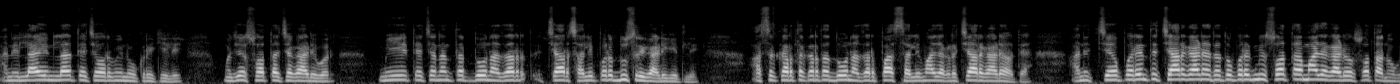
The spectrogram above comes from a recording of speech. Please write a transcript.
आणि लाईनला त्याच्यावर मी नोकरी केली. म्हणजे स्वतःच्या गाडीवर. मी त्याच्यानंतर दोन हजार चार साली परत दुसरी गाडी घेतली. असं करता करता दोन हजार पाच साली माझ्याकडे चार गाड्या होत्या. आणि जेपर्यंत चार गाड्या होत्या तोपर्यंत मी स्वतः माझ्या गाडीवर स्वतः नो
